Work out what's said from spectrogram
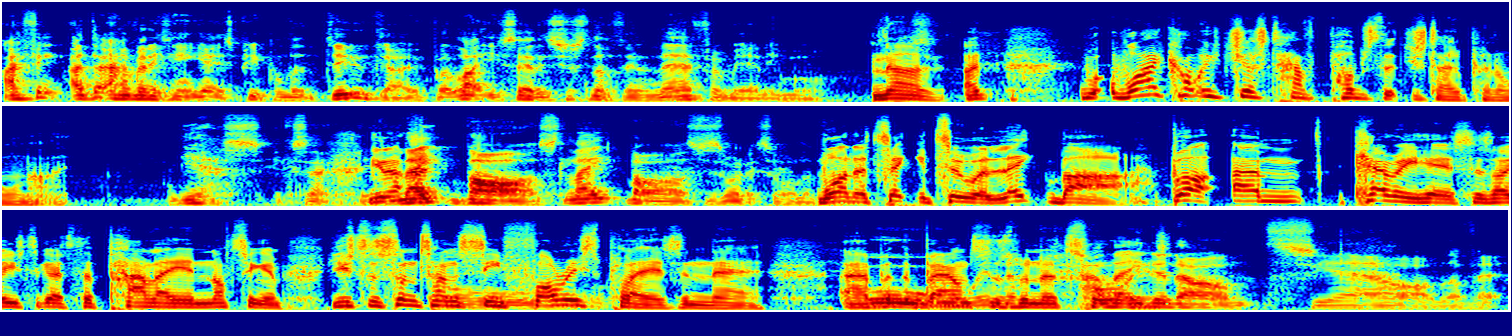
I think I don't have anything against people that do go, but like you said, there's just nothing there for me anymore. No. I, why can't we just have pubs that just open all night? Yes, exactly. You know, late I- bars, late bars is what it's all about. Want to take you to a late bar. But um, Kerry here says I used to go to the Palais in Nottingham. Used to sometimes see Forest players in there, uh, but the bouncers were the Palais notorious. de Dance. Yeah, oh, I love it.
